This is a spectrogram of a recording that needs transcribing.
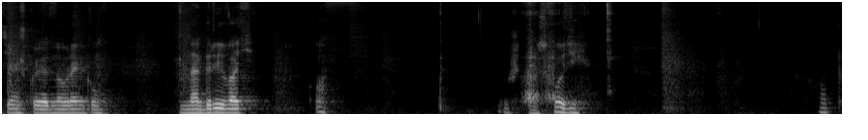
Ciężko jedną ręką nagrywać. O. Już tam schodzi. Hop.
